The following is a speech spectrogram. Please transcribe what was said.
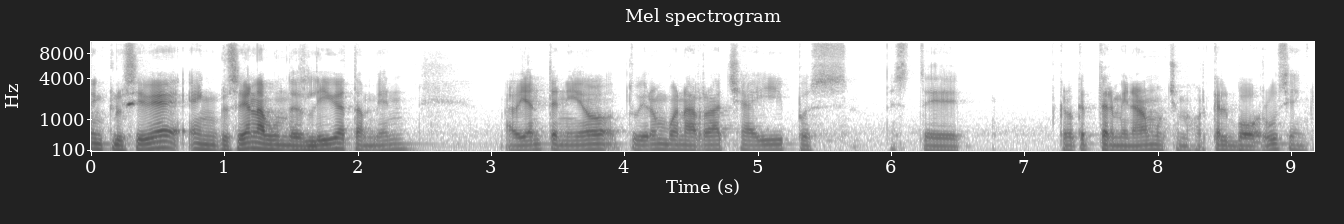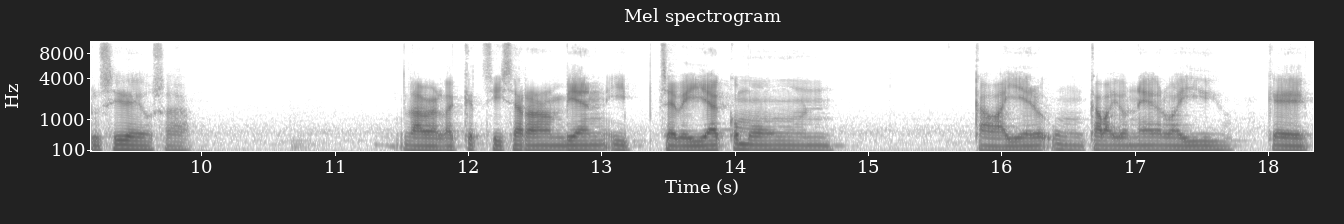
inclusive, inclusive en la Bundesliga también habían tenido, tuvieron buena racha ahí, pues, este, creo que terminaron mucho mejor que el Borussia, inclusive, o sea, la verdad que sí cerraron bien y se veía como un caballero, un caballo negro ahí que,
